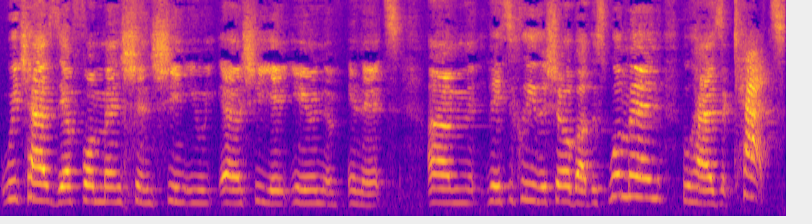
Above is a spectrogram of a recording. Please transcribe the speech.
which has the aforementioned Shin Yu, uh, Shi Ye-yoon in it. Um, basically, the show about this woman who has a cat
